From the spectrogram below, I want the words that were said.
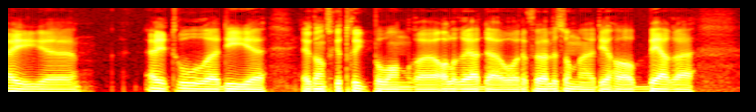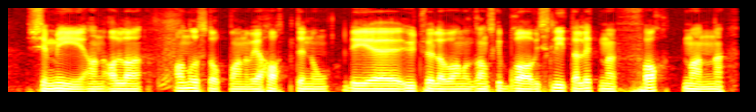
Jeg, jeg tror de eh, er ganske trygge på hverandre allerede, og det føles som eh, de har bedre kjemi enn alle andre stoppene vi har hatt til nå. De eh, utfyller hverandre ganske bra. Vi sliter litt med fart, men eh,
